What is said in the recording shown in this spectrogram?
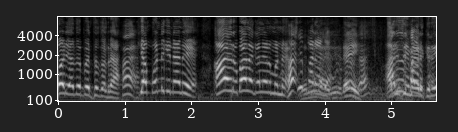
கோடி அதை பெருசா சொல்றேன் என் பொண்ணுக்கு நானு ஆயிரம் ரூபாயில கல்யாணம் பண்ணேன். டேய் அதிசயமா இருக்குது.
